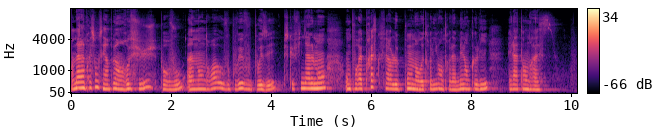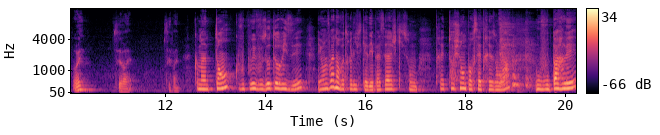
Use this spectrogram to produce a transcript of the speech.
On a l'impression que c'est un peu un refuge pour vous, un endroit où vous pouvez vous poser, puisque finalement, on pourrait presque faire le pont dans votre livre entre la mélancolie et la tendresse. Oui, c'est vrai. C'est vrai. Comme un temps que vous pouvez vous autoriser. Et on le voit dans votre livre, qu'il y a des passages qui sont très touchants pour cette raison-là, où vous parlez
